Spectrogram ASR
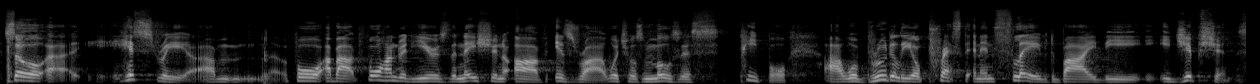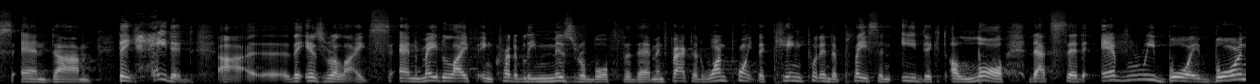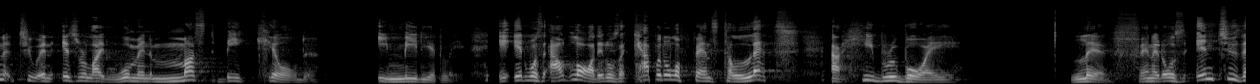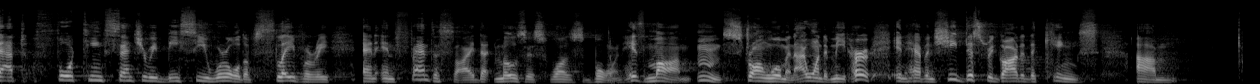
so, uh, history um, for about 400 years, the nation of Israel, which was Moses' people uh, were brutally oppressed and enslaved by the Egyptians. And um, they hated uh, the Israelites and made life incredibly miserable for them. In fact, at one point, the king put into place an edict, a law that said every boy born to an Israelite woman must be killed immediately. It, was outlawed, it was a capital offense to let a Hebrew boy live. And it was into that 14th century BC world of slavery and infanticide that Moses was born. His mom, mm, strong woman, I want to meet her in heaven. She disregarded the king's um,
